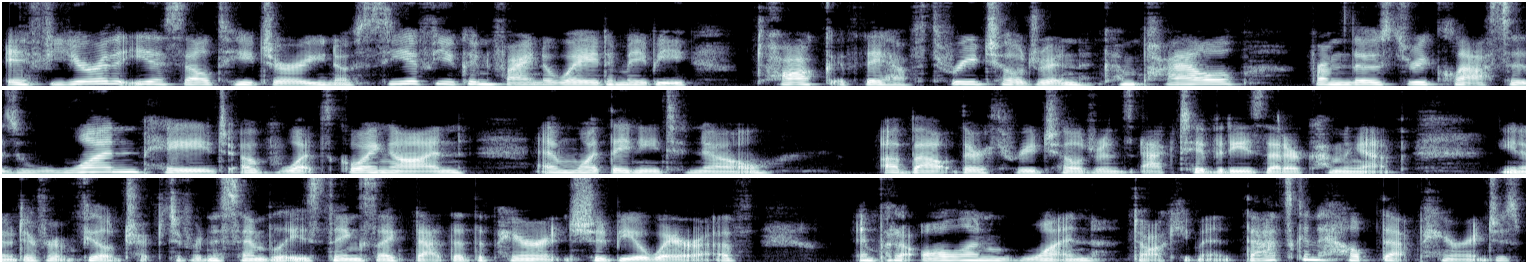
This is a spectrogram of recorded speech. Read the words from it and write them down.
if you're the ESL teacher, you know, see if you can find a way to maybe talk if they have three children, compile from those three classes one page of what's going on and what they need to know about their three children's activities that are coming up. You know, different field trips, different assemblies, things like that, that the parent should be aware of and put it all on one document. That's going to help that parent just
